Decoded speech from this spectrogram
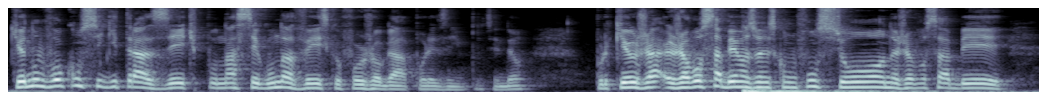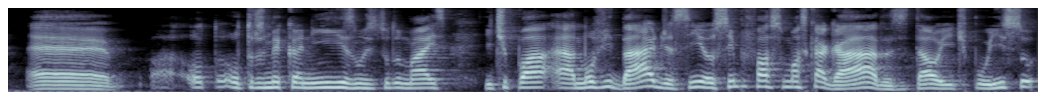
que eu não vou conseguir trazer, tipo, na segunda vez que eu for jogar, por exemplo, entendeu? Porque eu já, eu já vou saber mais ou menos como funciona, eu já vou saber é, out- outros mecanismos e tudo mais. E, tipo, a, a novidade, assim, eu sempre faço umas cagadas e tal. E, tipo, isso,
